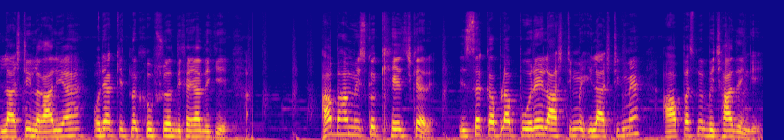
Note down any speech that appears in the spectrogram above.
इलास्टिक लगा लिया है, और यह कितना खूबसूरत दिखाया देखिए। अब हम इसको खींच कर इसका कपड़ा पूरे इलास्टिक में इलास्टिक में आपस में बिछा देंगे,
